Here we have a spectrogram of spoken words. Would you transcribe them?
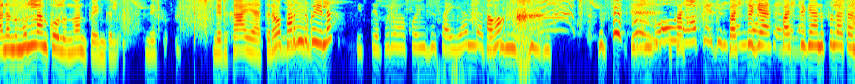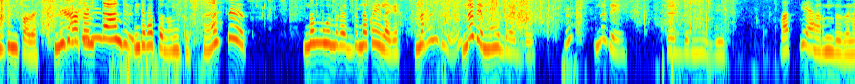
ಆನೊಂದು ಮುಲ್ಲಂಕೋಲು ಒಂದು ಮನ್ಪೆ ಎಂಕಲ್. ನೆಟ್ಟು ಕಾಯಿ ಆತನ. ಅವ ಪರಂದು ಕೊಯ್ಲ? ಇತ್ತೆ ಪುರ ಕೊಯ್ದು ಸೈ ಅಂದ. ಫಸ್ಟ್ ಗ್ಯಾ ಫಸ್ಟ್ ಗ್ಯಾನ್ ಸುಲಾತ ಅಂತ ತಿಂತವೆ ಇಂತ ಬತ್ತನ ಉಂಟು ನಮ್ಮ ಮೂಲ ರೆಡ್ ನ ಕೊಯ್ಲಾಗೆ ನದೆ ಮೂಲ ರೆಡ್ ನದೆ ರೆಡ್ ಮೂಜಿ ಅರ್ಂದದನ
